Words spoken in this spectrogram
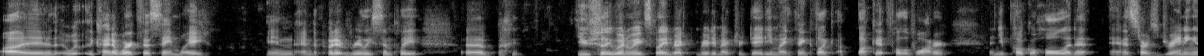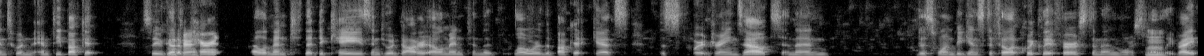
Uh, it, it, kind of work the same way. In, and to put it really simply, uh, usually when we explain radiometric dating, you might think like a bucket full of water and you poke a hole in it and it starts draining into an empty bucket. So you've got okay. a parent element that decays into a daughter element, and the lower the bucket gets, the slower it drains out, and then this one begins to fill up quickly at first and then more hmm. slowly, mm. right?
